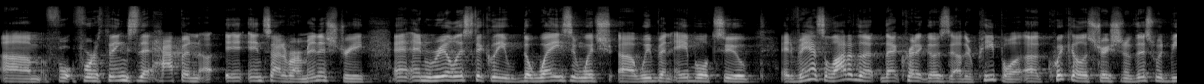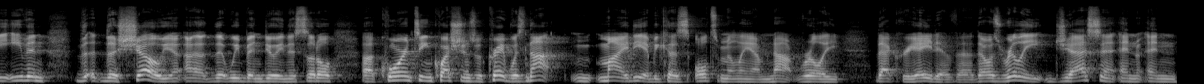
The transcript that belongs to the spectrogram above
um, for, for things that happen uh, inside of our ministry, and, and realistically, the ways in which uh, we've been able to advance, a lot of the, that credit goes to other people. A quick illustration of this would be even the, the show uh, that we've been doing, this little uh, quarantine questions with Crave, was not my idea because ultimately I'm not really that creative. Uh, that was really Jess and, and, and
